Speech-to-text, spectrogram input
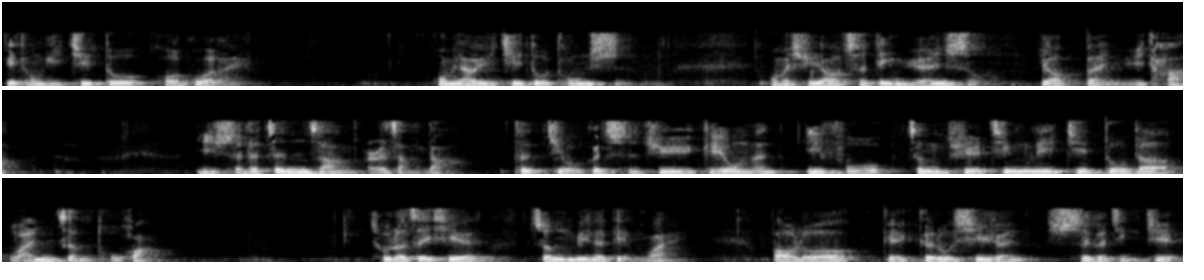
一同与基督活过来。我们要与基督同时，我们需要持定元首，要本于他，以神的增长而长大。这九个词句给我们一幅正确经历基督的完整图画。除了这些正面的点外，保罗给哥罗西人四个警戒。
